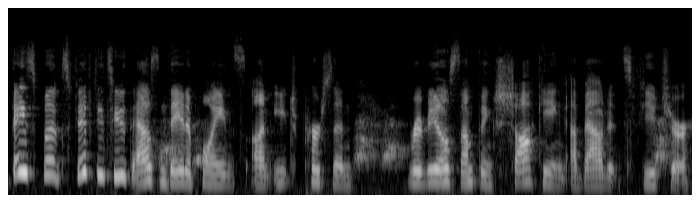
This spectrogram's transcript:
Facebook's 52,000 data points on each person reveals something shocking about its future.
